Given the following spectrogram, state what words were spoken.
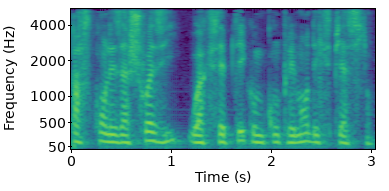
parce qu'on les a choisies ou acceptées comme complément d'expiation.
